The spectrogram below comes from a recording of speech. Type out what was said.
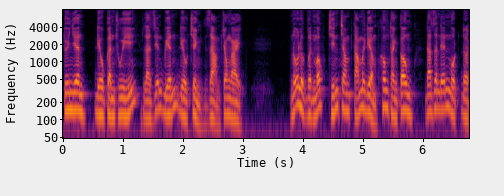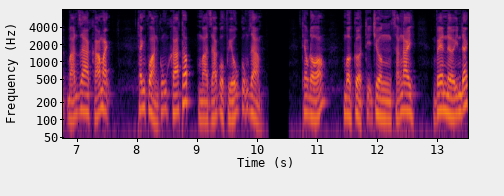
Tuy nhiên, điều cần chú ý là diễn biến điều chỉnh giảm trong ngày. Nỗ lực vượt mốc 980 điểm không thành công đã dẫn đến một đợt bán ra khá mạnh. Thanh khoản cũng khá thấp mà giá cổ phiếu cũng giảm. Theo đó, mở cửa thị trường sáng nay, VN Index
